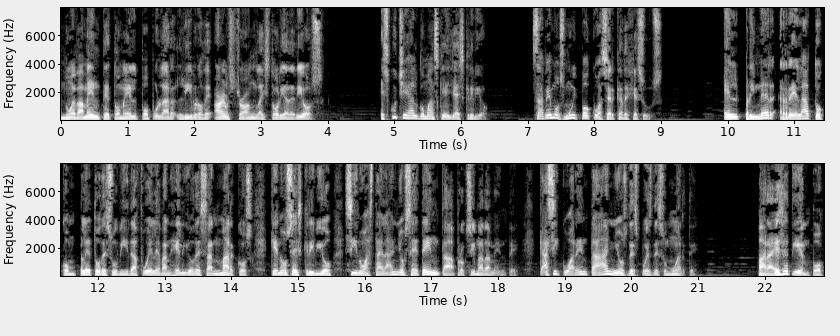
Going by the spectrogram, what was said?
Nuevamente tomé el popular libro de Armstrong, La historia de Dios. Escuche algo más que ella escribió. Sabemos muy poco acerca de Jesús. El primer relato completo de su vida fue el Evangelio de San Marcos, que no se escribió sino hasta el año 70 aproximadamente, casi 40 años después de su muerte. Para ese tiempo,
